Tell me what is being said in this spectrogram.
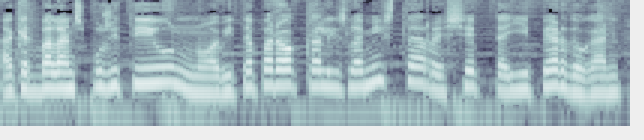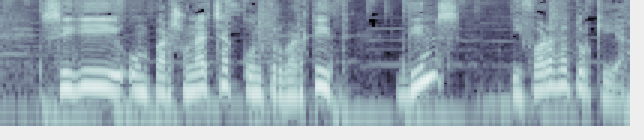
Aquest balanç positiu no evita, però, que l'islamista Recep Tayyip Erdogan sigui un personatge controvertit, dins i fora de Turquia.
